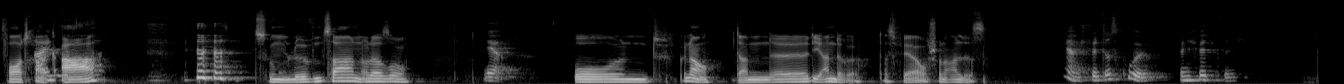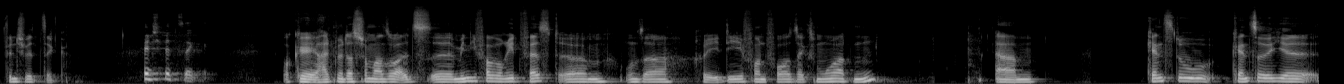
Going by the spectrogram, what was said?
Vortrag Eine A zum Löwenzahn oder so. Ja. Und genau, dann äh, die andere. Das wäre auch schon alles. Ja, ich finde das cool. Finde ich witzig. Finde ich witzig. Finde ich witzig. Okay, halten wir das schon mal so als äh, Mini-Favorit fest. Ähm, unsere Idee von vor sechs Monaten. Ähm, kennst du, kennst du hier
